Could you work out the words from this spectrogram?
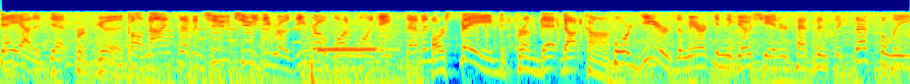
stay out of debt for good. Call 972-200-1187 or savedfromdebt.com. For years, American Negotiators has been successfully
